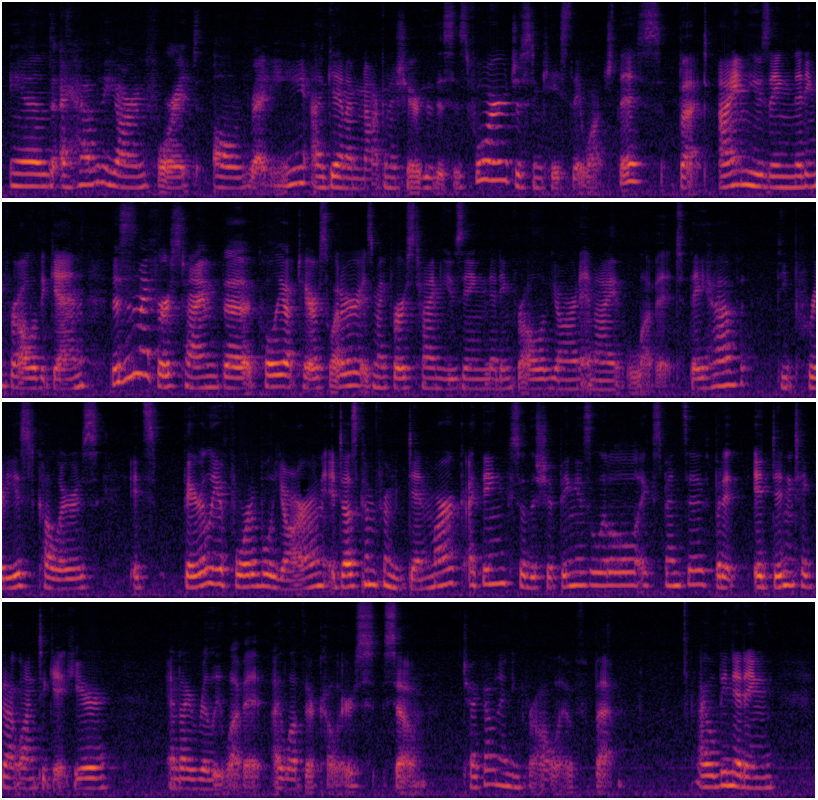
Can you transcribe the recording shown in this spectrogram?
and I have the yarn for it already. Again, I'm not going to share who this is for, just in case they watch this, but I am using Knitting for Olive again. This is my first time. The Coleoptera sweater is my first time using Knitting for Olive yarn, and I love it. They have the prettiest colors. It's fairly affordable yarn. It does come from Denmark, I think, so the shipping is a little expensive, but it, it didn't take that long to get here, and I really love it. I love their colors, so check out Knitting for Olive. But I will be knitting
